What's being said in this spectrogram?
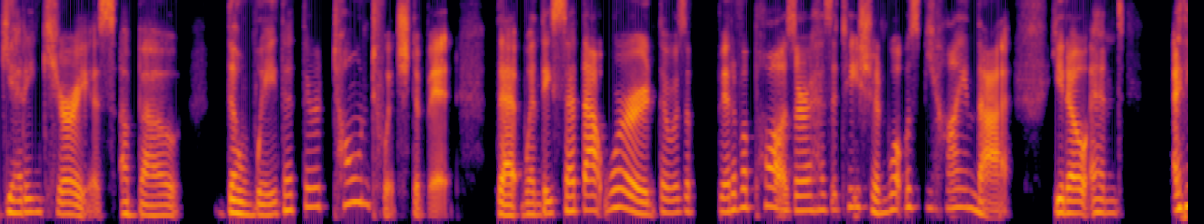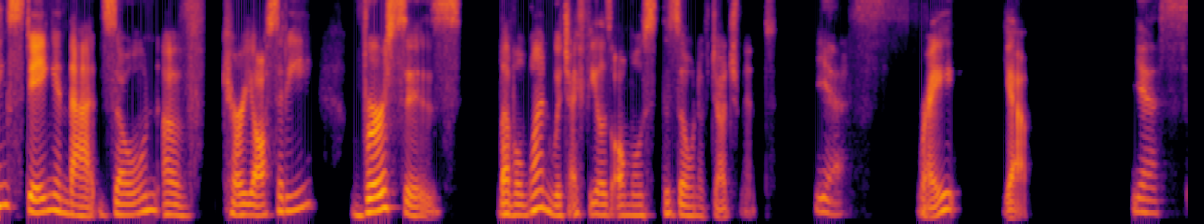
getting curious about the way that their tone twitched a bit. That when they said that word, there was a bit of a pause or a hesitation. What was behind that? You know, and I think staying in that zone of curiosity versus level one, which I feel is almost the zone of judgment, yes right? Yeah. yes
